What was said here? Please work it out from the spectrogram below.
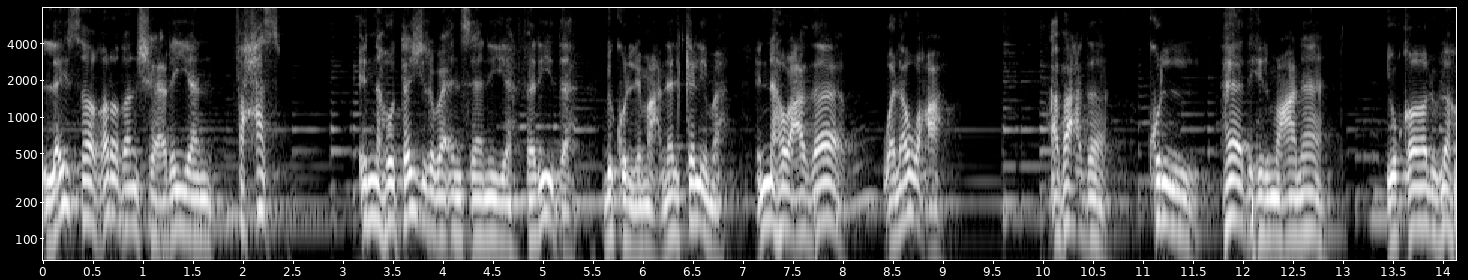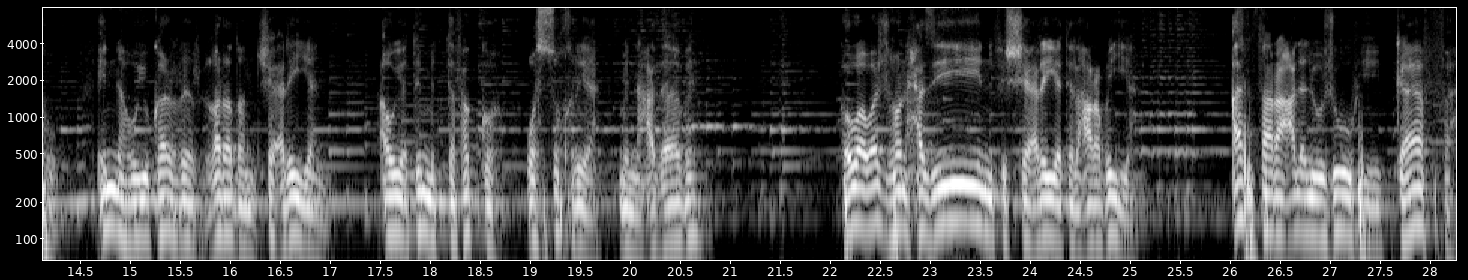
ليس غرضا شعريا فحسب. إنه تجربة إنسانية فريدة بكل معنى الكلمة. إنه عذاب ولوعة. أبعد كل هذه المعاناة يقال له إنه يكرر غرضا شعريا أو يتم التفكه والسخرية من عذابه. هو وجه حزين في الشعرية العربية. أثر على الوجوه كافة.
